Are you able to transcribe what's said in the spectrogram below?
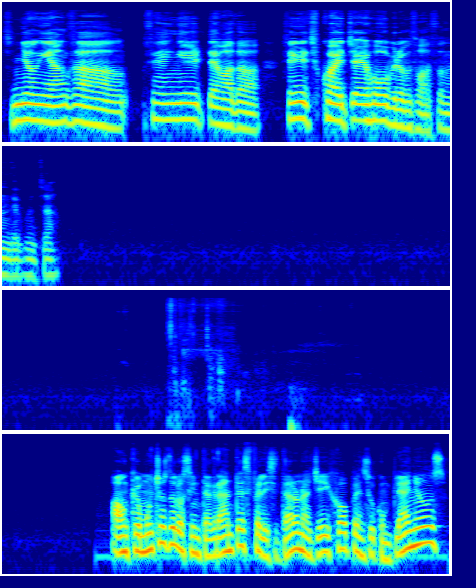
진영이 항상 생일 때마다 생일 축하해 jelhope 이러면서 왔었는데, 문자. Aunque muchos de los integrantes felicitaron a J-Hope en su cumpleaños,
